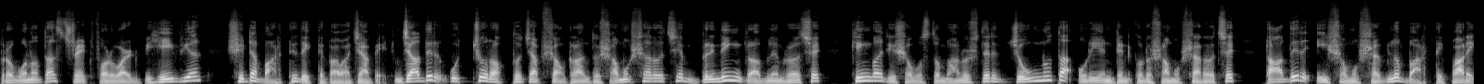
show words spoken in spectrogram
প্রবণতা স্ট্রেট ফরওয়ার্ড বিহেভিয়ার সেটা বাড়তে দেখতে পাওয়া যাবে। যাদের উচ্চ রক্তচাপ সংক্রান্ত সমস্যা রয়েছে ব্রিদিং প্রবলেম রয়েছে, কিংবা যে সমস্ত মানুষদের যৌনতা ওরিয়েন্টেড কোনো সমস্যা রয়েছে, তাদের এই সমস্যাগুলো বাড়তে পারে।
